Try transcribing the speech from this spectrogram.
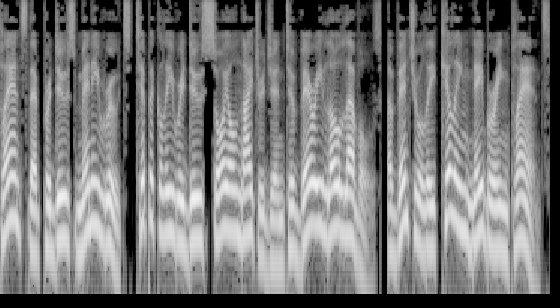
Plants that produce many roots typically reduce soil nitrogen to very low levels, eventually killing neighboring plants.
